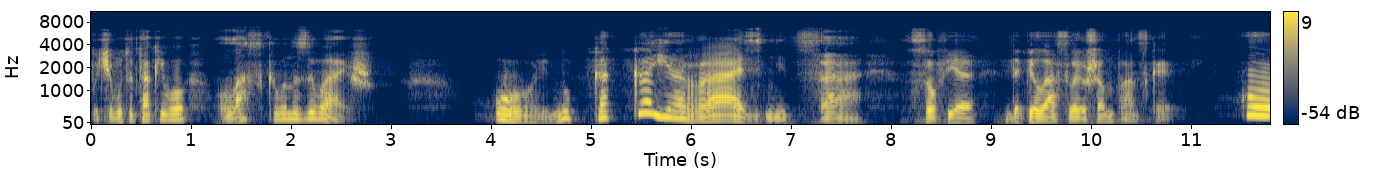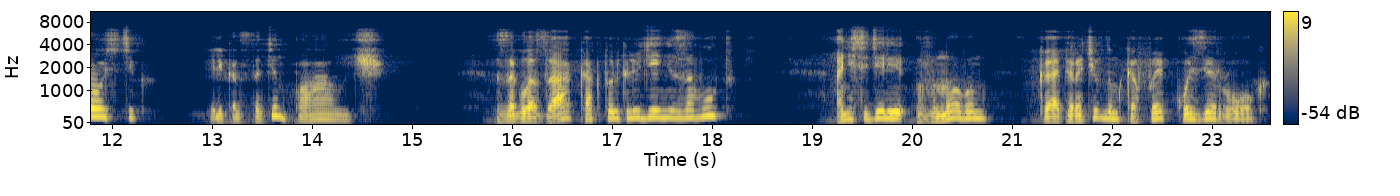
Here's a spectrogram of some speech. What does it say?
Почему ты так его ласково называешь? Ой, ну какая разница? Софья допила свое шампанское. Костик или Константин Павлович. За глаза как только людей не зовут. Они сидели в новом кооперативном кафе «Козерог»,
